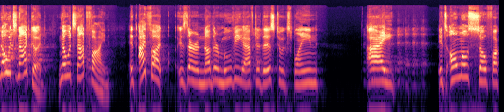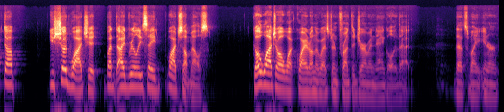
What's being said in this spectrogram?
No, it's not good. No, it's not fine. It, I thought, is there another movie after this to explain? I, it's almost so fucked up you should watch it, but I'd really say watch something else. Go watch All What Quiet on the Western Front, the German angle of that. That's my inner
